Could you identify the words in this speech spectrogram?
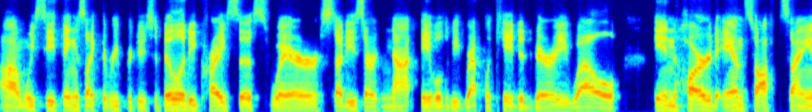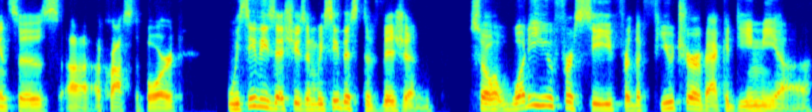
um, we see things like the reproducibility crisis, where studies are not able to be replicated very well in hard and soft sciences uh, across the board. We see these issues and we see this division so, what do you foresee for the future of academia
